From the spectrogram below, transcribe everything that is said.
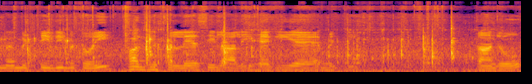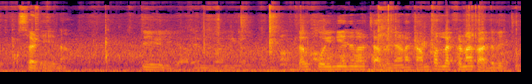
ਮ- ਮਿੱਟੀ ਦੀ ਬਟੋਈ ਹਾਂਜੀ। ਥੱਲੇ ਅਸੀਂ ਲਾ ਲਈ ਹੈਗੀ ਹੈ ਮਿੱਟੀ। ਤਾਂ ਜੋ ਸੜੇ ਨਾ। ਤੇਲ ਯਾਰ ਇਹਨਾਂ ਵਾਲੀ ਗੱਲ ਚਲ ਕੋਈ ਨਹੀਂ ਇਹਦੇ ਨਾਲ ਚੱਲ ਜਾਣਾ ਕੰਮ ਪਰ ਲੱਕੜਾਂ ਕੱਢ ਵਿੱਚੋਂ।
